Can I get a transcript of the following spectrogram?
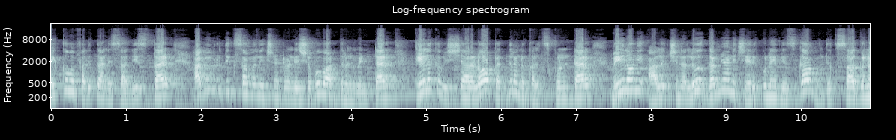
ఎక్కువ ఫలితాన్ని సాధిస్తారు. అభివృద్ధికి సంబంధించినటువంటి శుభవార్తలను వింటారు. కీలక విషయాలలో పెద్దలను కలుసుకుంటారు. మీలోని ఆలోచనలు గమ్యాన్ని చేరుకునే దిశగా ముందుకు సాగున.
